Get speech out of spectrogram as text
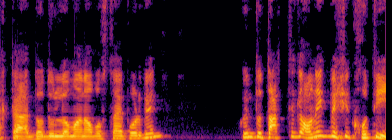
একটা দোদুল্যমান অবস্থায় পড়বেন। কিন্তু তার থেকে অনেক বেশি ক্ষতি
